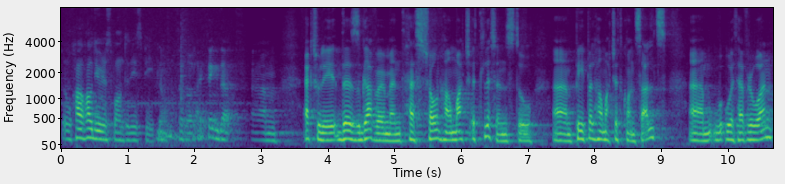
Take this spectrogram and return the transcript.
so how, how do you respond to these people? No, I think that um, actually this government has shown how much it listens to um, people, how much it consults um, with everyone.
